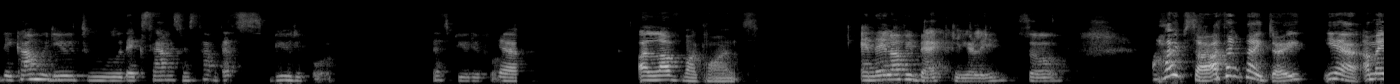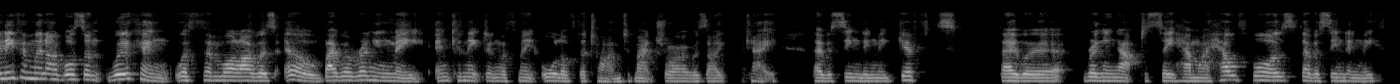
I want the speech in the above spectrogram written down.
they come with you to the exams and stuff. That's beautiful. That's beautiful. Yeah I love my clients. And they love you back, clearly. So I hope so. I think they do. Yeah. I mean, even when I wasn't working with them while I was ill, they were ringing me and connecting with me all of the time to make sure I was okay. They were sending me gifts. They were ringing up to see how my health was. They were sending me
